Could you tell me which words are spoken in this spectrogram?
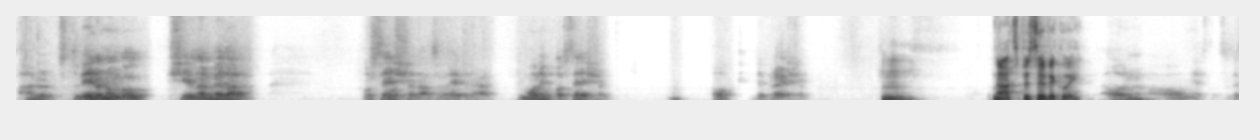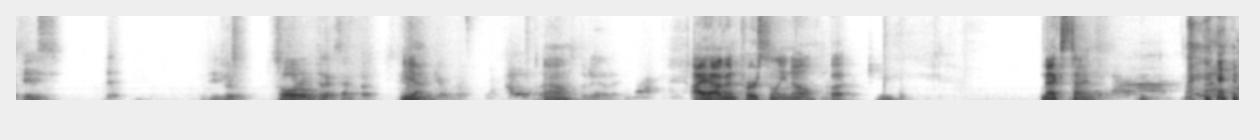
Har du studerat någon gång skillnaden mellan possession, alltså vad heter det här, demonic possession och depression? Hmm. Not specifically. Och det finns, det, det finns ju Sorum till exempel. Ja. Jag studerar det. I haven't personally, no, but next time.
